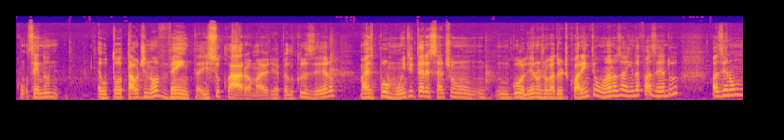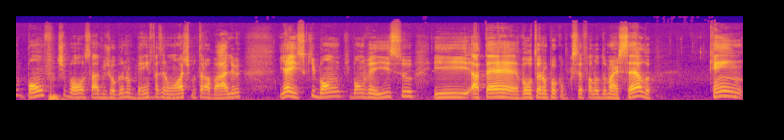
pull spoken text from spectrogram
com- sendo o total de 90. Isso, claro, a maioria pelo Cruzeiro, mas pô, muito interessante um, um- goleiro, um jogador de 41 anos ainda fazendo fazendo um bom futebol, sabe? Jogando bem, fazendo um ótimo trabalho. E é isso, que bom, que bom ver isso. E até voltando um pouco pro que você falou do Marcelo, quem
